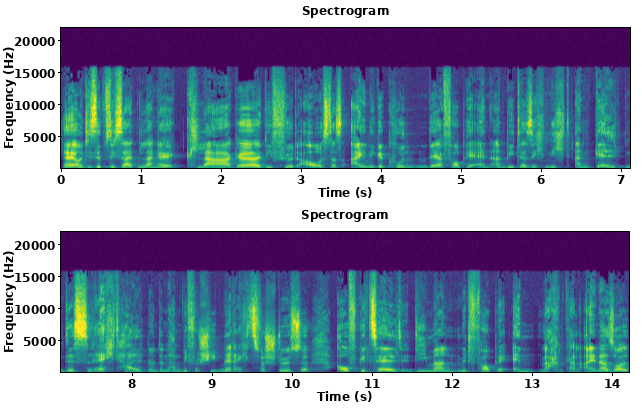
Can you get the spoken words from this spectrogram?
Naja, und die 70 Seiten lange Klage, die führt aus, dass einige Kunden der VPN-Anbieter sich nicht an geltendes Recht halten. Und dann haben die verschiedene Rechtsverstöße aufgezählt, die man mit VPN machen kann. Einer soll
